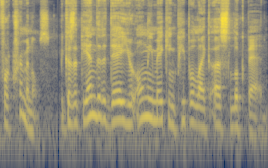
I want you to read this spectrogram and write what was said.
for criminals. Because at the end of the day, you're only making people like us look bad.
